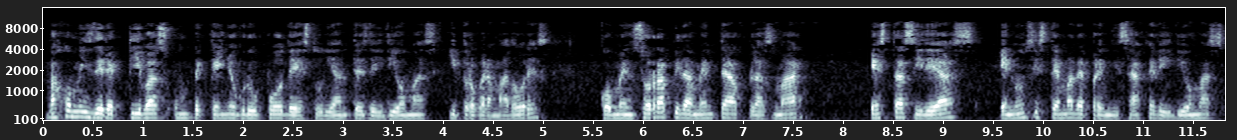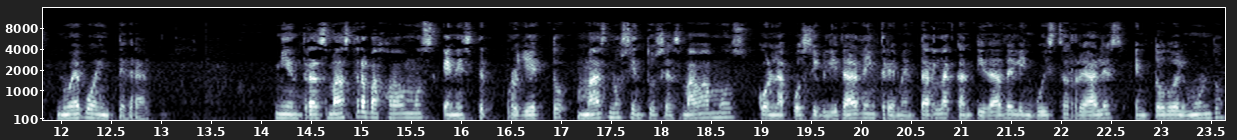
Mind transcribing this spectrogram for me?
Bajo mis directivas un pequeño grupo de estudiantes de idiomas y programadores comenzó rápidamente a plasmar estas ideas en un sistema de aprendizaje de idiomas nuevo e integral. Mientras más trabajábamos en este proyecto, más nos entusiasmábamos con la posibilidad de incrementar la cantidad de lingüistas reales en todo el mundo,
